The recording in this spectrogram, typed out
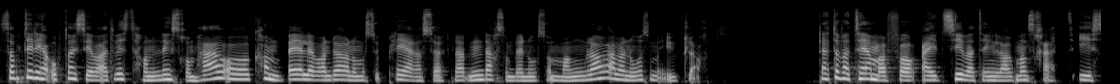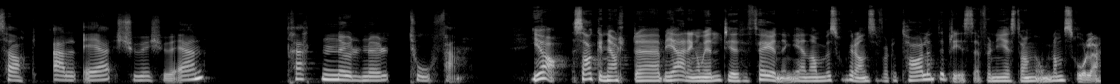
Samtidig har oppdragsgiver et visst handlingsrom her, og kan be leverandøren om å supplere søknaden dersom det er noe som mangler, eller noe som er uklart. Dette var tema for Eidsiverting lagmannsrett i sak LE 2021 130025. Ja, saken gjaldt eh, begjæring om midlertidig forføyning i en anbudskonkurranse for totalentreprise for nye Stange ungdomsskole.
